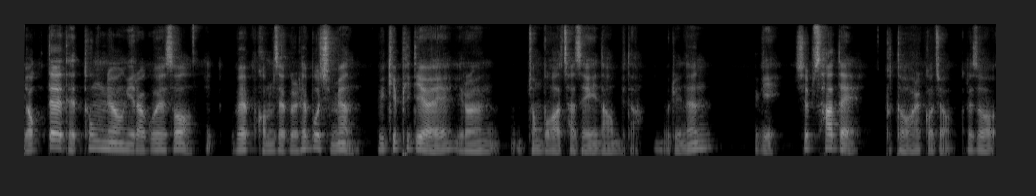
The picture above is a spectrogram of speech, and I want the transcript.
역대 대통령이라고 해서 웹 검색을 해보시면 위키피디아에 이런 정보가 자세히 나옵니다. 우리는 여기 14대부터 할 거죠. 그래서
